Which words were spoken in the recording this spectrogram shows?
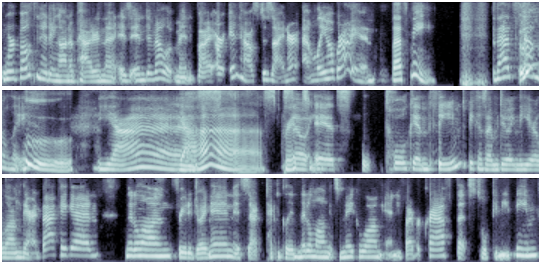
we're both knitting on a pattern that is in development by our in-house designer, Emily O'Brien. That's me. That's Ooh. Emily. Ooh. Yes. Yes. Pretty. So it's Tolkien themed because I'm doing the year long there and back again. Knit along, free to join in. It's technically a knit along, it's make along, any fiber craft that's Tolkien themed.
